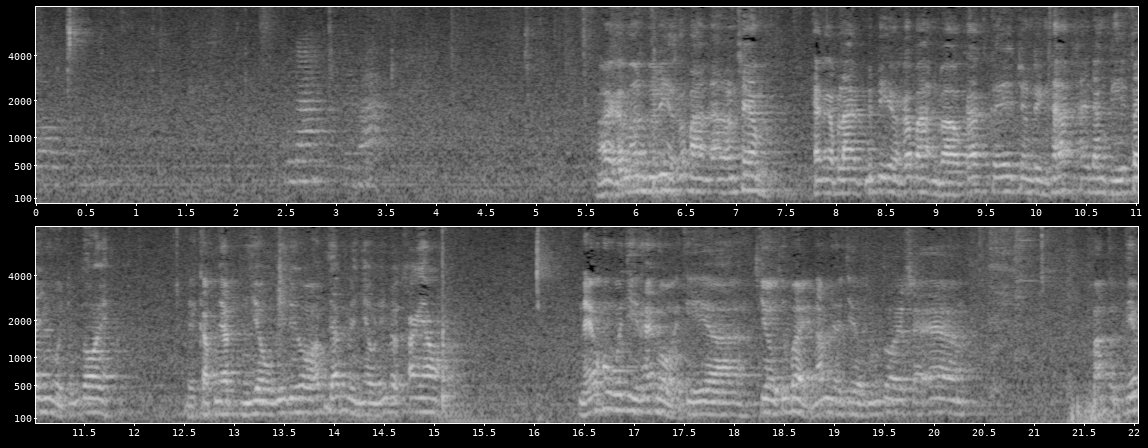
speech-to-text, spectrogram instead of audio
to. Cô Nam, để bác. Rồi, cảm ơn quý vị và các bạn đã đón xem. Hẹn gặp lại quý vị và các bạn vào các cái chương trình khác hay đăng ký kênh của chúng tôi để cập nhật nhiều video hấp dẫn về nhiều lĩnh vực khác nhau. Nếu không có gì thay đổi thì à, chiều thứ bảy 5 giờ chiều chúng tôi sẽ à, phát trực tiếp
